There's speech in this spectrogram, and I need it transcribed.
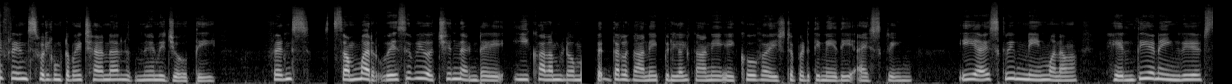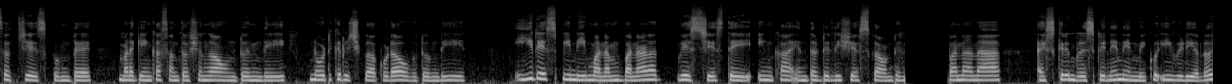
Hi friends welcome to my channel. నేను జ్యోతి. ఫ్రెండ్స్ సమ్మర్ వేసవి వచ్చిందంటే ఈ కాలంలో పెద్దలు కానీ పిల్లలు కానీ ఎక్కువగా ఇష్టపడి తినేది ఐస్ క్రీమ్. ఈ ఐస్ క్రీమ్ని మనం హెల్తీ అనే ఇంగ్రీడియంట్స్ చేసుకుంటే మనకి ఇంకా సంతోషంగా ఉంటుంది నోటికి రుచిగా కూడా ఉంటుంది. ఈ రెసిపీని మనం బనానా వేస్ట్ చేస్తే ఇంకా ఎంత డెలిషియస్గా ఉంటుంది? బనానా ఐస్ క్రీమ్ రెసిపీని నేను మీకు ఈ వీడియోలో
